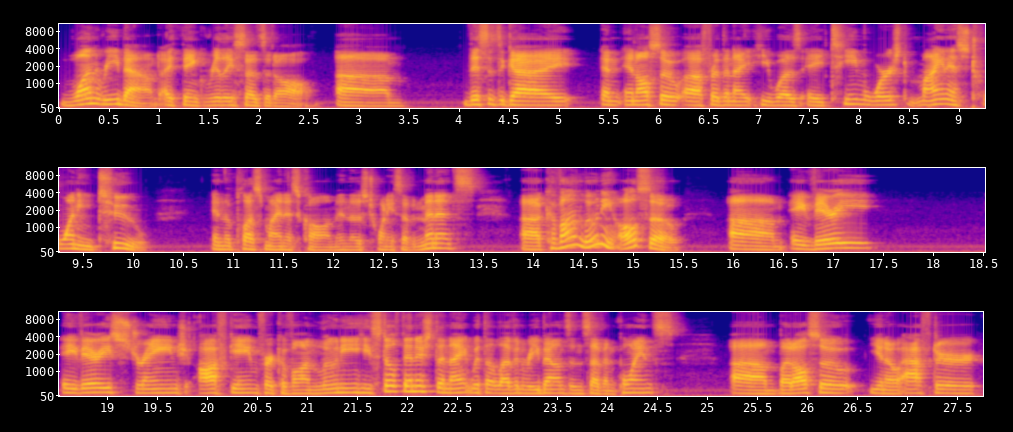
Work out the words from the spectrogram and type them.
One rebound, I think, really says it all. Um, this is a guy, and, and also uh, for the night, he was a team worst minus 22 in the plus minus column in those 27 minutes. Uh, Kevon Looney also um, a very a very strange off game for Kevon Looney. He still finished the night with 11 rebounds and 7 points. Um, but also, you know, after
